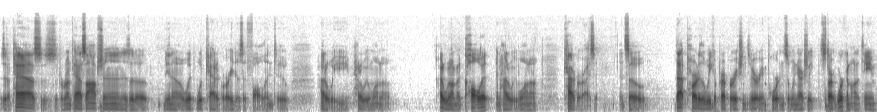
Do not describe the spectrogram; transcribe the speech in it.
is it a pass? Is it a run pass option? Is it a, you know, what, what category does it fall into? How do we, how do we want to, how do we want to call it, and how do we want to categorize it? And so that part of the week of preparation is very important. So when you actually start working on a team,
